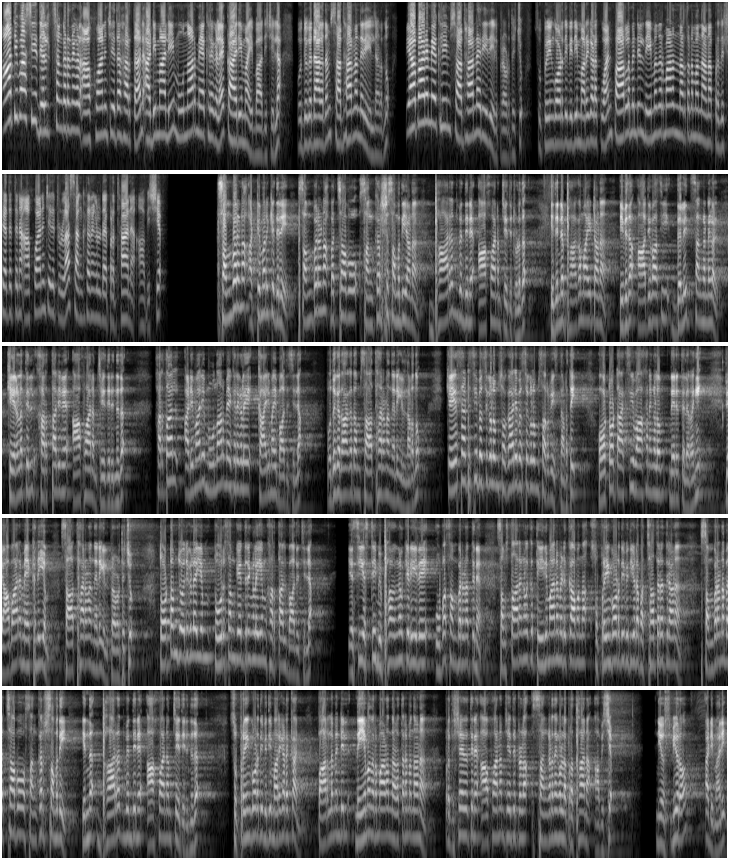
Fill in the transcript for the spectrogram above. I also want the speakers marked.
Speaker 1: ആദിവാസി ദളിത് സംഘടനകൾ ആഹ്വാനം ചെയ്ത ഹർത്താൽ അടിമാലി മൂന്നാർ മേഖലകളെ കാര്യമായി ബാധിച്ചില്ല. പൊതുഗതാഗതം സാധാരണ നിലയിൽ നടന്നു. വ്യാപാര മേഖലയും സാധാരണ രീതിയിൽ പ്രവർത്തിച്ചു. സുപ്രീം കോടതി വിധി മറികടക്കുവാൻ പാർലമെന്റിൽ നിയമനിർമ്മാണം നടത്തണമെന്നാണ് പ്രതിഷേധത്തിന് ആഹ്വാനം ചെയ്തിട്ടുള്ള സംഘടനകളുടെ പ്രധാന ആവശ്യം.
Speaker 2: സംവരണ അട്ടിമറിക്കെതിരെ സംവരണ ബച്ചാവോ സംഘർഷ സമിതിയാണ് ഭാരത് ബന്ദിന് ആഹ്വാനം ചെയ്തിട്ടുള്ളത്. ഇതിന്റെ ഭാഗമായിട്ടാണ് വിവിധ ആദിവാസി ദളിത് സംഘടനകൾ കേരളത്തിൽ ഹർത്താലിന് ആഹ്വാനം ചെയ്തിരുന്നത്. ഹർത്താൽ അടിമാലി മൂന്നാർ മേഖലകളെ കാര്യമായി ബാധിച്ചില്ല. പൊതുഗതാഗതം സാധാരണ നിലയിൽ നടന്നു. K S R T C ബസ്സുകളും സ്വകാര്യ ബസ്സുകളും സർവീസ് നടത്തി. ഓട്ടോ ടാക്സി വാഹനങ്ങളും നിരത്തിലിറങ്ങി. വ്യാപാര മേഖലയും സാധാരണ നിലയിൽ പ്രവർത്തിച്ചു. തോട്ടം ജോലികളെയും ടൂറിസം കേന്ദ്രങ്ങളെയും ഹർത്താൽ ബാധിച്ചില്ല. എസ് സി എസ് ടി വിഭാഗങ്ങൾക്കിടയിലെ ഉപസംവരണത്തിന് സംസ്ഥാനങ്ങൾക്ക് തീരുമാനമെടുക്കാമെന്ന സുപ്രീം കോടതി വിധിയുടെ പശ്ചാത്തലത്തിലാണ് സംവരണ ബച്ചാവോ സംഘർഷ് സമിതി ഇന്ന് ഭാരത് ബന്ദിന് ആഹ്വാനം ചെയ്തിരുന്നത്. സുപ്രീം കോടതി വിധി മറികടക്കാൻ പാർലമെന്റിൽ നിയമനിർമ്മാണം നടത്തണമെന്നാണ് പ്രതിഷേധത്തിന് ആഹ്വാനം ചെയ്തിട്ടുള്ള സംഘടനകളുടെ പ്രധാന ആവശ്യം. News bureau Adimali.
